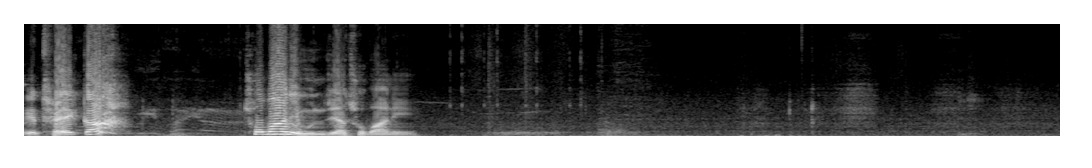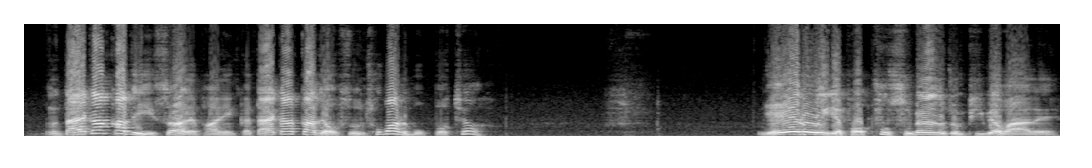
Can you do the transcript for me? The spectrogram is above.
이게 될까? 초반이 문제야 초반이. 딸깍까지 있어야 돼 봐니까 딸깍까지 없으면 초반을 못 버텨. 얘로 이제 버프 주면서 좀 비벼봐야 돼.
